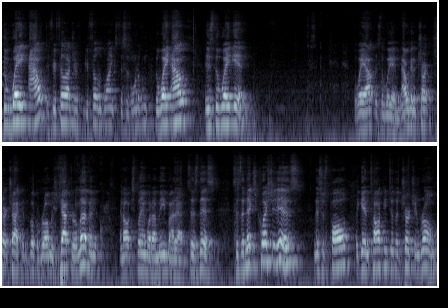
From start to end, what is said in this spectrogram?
the way out, if you're filling out your, your fill in the blanks, this is one of them. The way out is the way in. The way out is the way in. Now we're going to start, start tracking the book of Romans, chapter 11, and I'll explain what I mean by that. It says this. It says the next question is, this is Paul, again, talking to the church in Rome,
